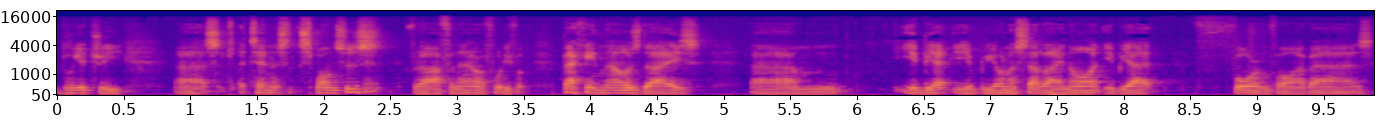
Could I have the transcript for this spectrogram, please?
obligatory uh, attendance at the sponsors yeah. for half an hour, forty. Back in those days, um, you'd be at, you'd be on a Saturday night, you'd be at four and five hours,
